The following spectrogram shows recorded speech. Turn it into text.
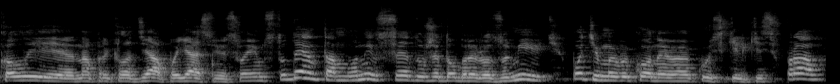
коли, наприклад, я пояснюю своїм студентам, вони все дуже добре розуміють. Потім ми виконуємо якусь кількість вправ,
